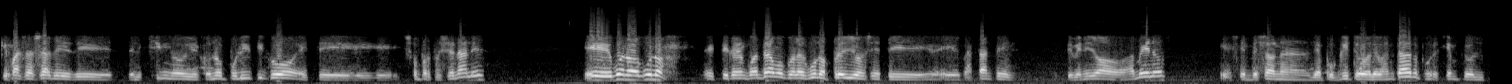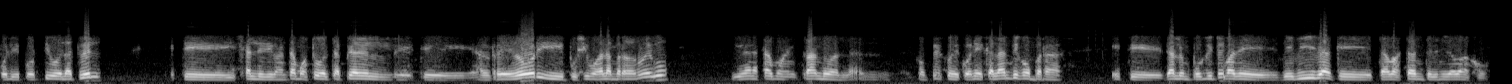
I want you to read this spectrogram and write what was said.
que más allá de, del signo y el color político, este, son profesionales. Eh, bueno, algunos este, nos encontramos con algunos predios este, bastante venido a, menos, se empezaron de a poquito a levantar, por ejemplo el polideportivo de la Tuel, ya le levantamos todo el tapial alrededor y pusimos alambrado nuevo, y ahora estamos entrando al, complejo de como para darle un poquito más de, vida que está bastante venido abajo.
